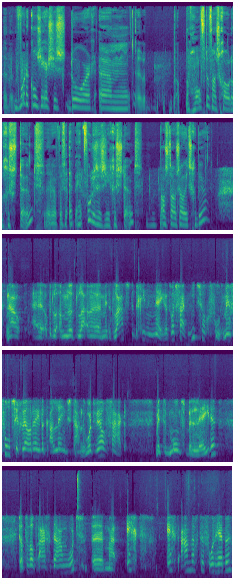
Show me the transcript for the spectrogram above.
Uh, worden conciërges door um, uh, hoofden van scholen gesteund? voelen ze zich gesteund als er zoiets gebeurt? Nou, op het, met het laatste te beginnen, nee. Dat wordt vaak niet zo gevoeld. Men voelt zich wel redelijk alleenstaande. Er wordt wel vaak met de mond beleden dat er wat aan gedaan wordt. maar echt echt aandacht ervoor hebben,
